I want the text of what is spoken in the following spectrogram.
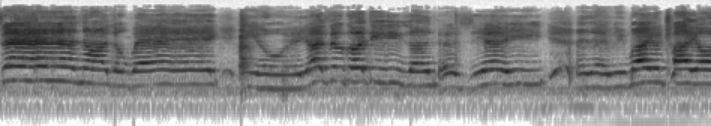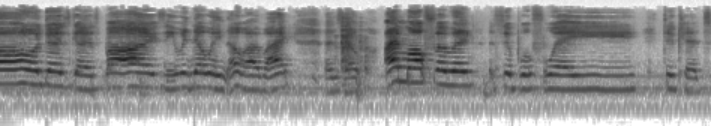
sin on the way. He always has a good deeds and his say. And every minor child just gets by, even though we know our right. And so I'm offering a simple way to kids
